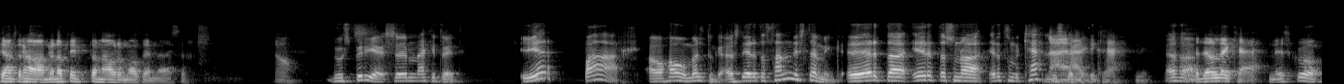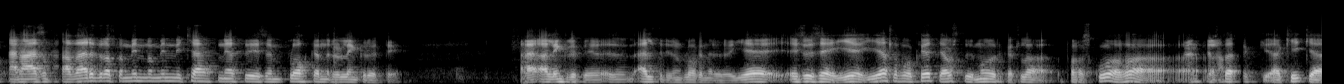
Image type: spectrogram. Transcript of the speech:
fjandinn hafa, minna 15 árum á þeim eða eitthvað. Já. Nú spyr ég sem ekkert veit, er bar á háum öldunga? Er þetta þannig stemming? Er þetta, er þetta svona, er þetta svona Nei, þetta keppnistemming? er keppni. Þetta er alveg keppni, sko, en það, er, það verður alltaf minn og minni keppni eftir því sem flokkarnir eru lengur uppi. Að lengur uppi, eldri sem flokkarnir eru. Ég, eins og ég segi, ég, ég ætla að fá að hvetja ástuðu móður til að fara að skoða það, að, að, að kíkja,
